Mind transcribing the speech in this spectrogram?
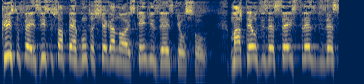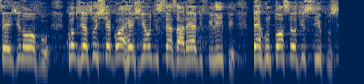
Cristo fez isso e sua pergunta chega a nós: Quem dizeis que eu sou? Mateus 16, 13 16, de novo. Quando Jesus chegou à região de Cesareia de Filipe, perguntou a seus discípulos,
